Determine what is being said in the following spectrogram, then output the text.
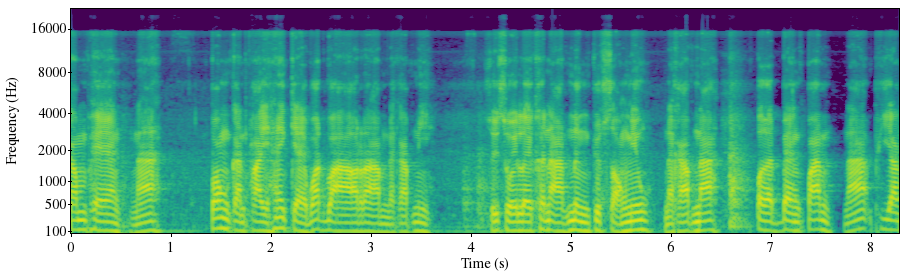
กำแพงนะป้องกันภัยให้แก่วัดวาอารามนะครับนี่สวยๆเลยขนาด 1.2 นิ้วนะครับนะเปิดแบ่งปันนะเพียง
